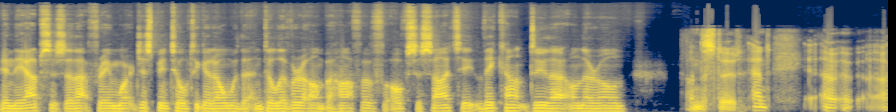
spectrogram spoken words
in the absence of that framework, just being told to get on with it and deliver it on behalf of, of society. They can't do that on their own. Understood. And uh, uh,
